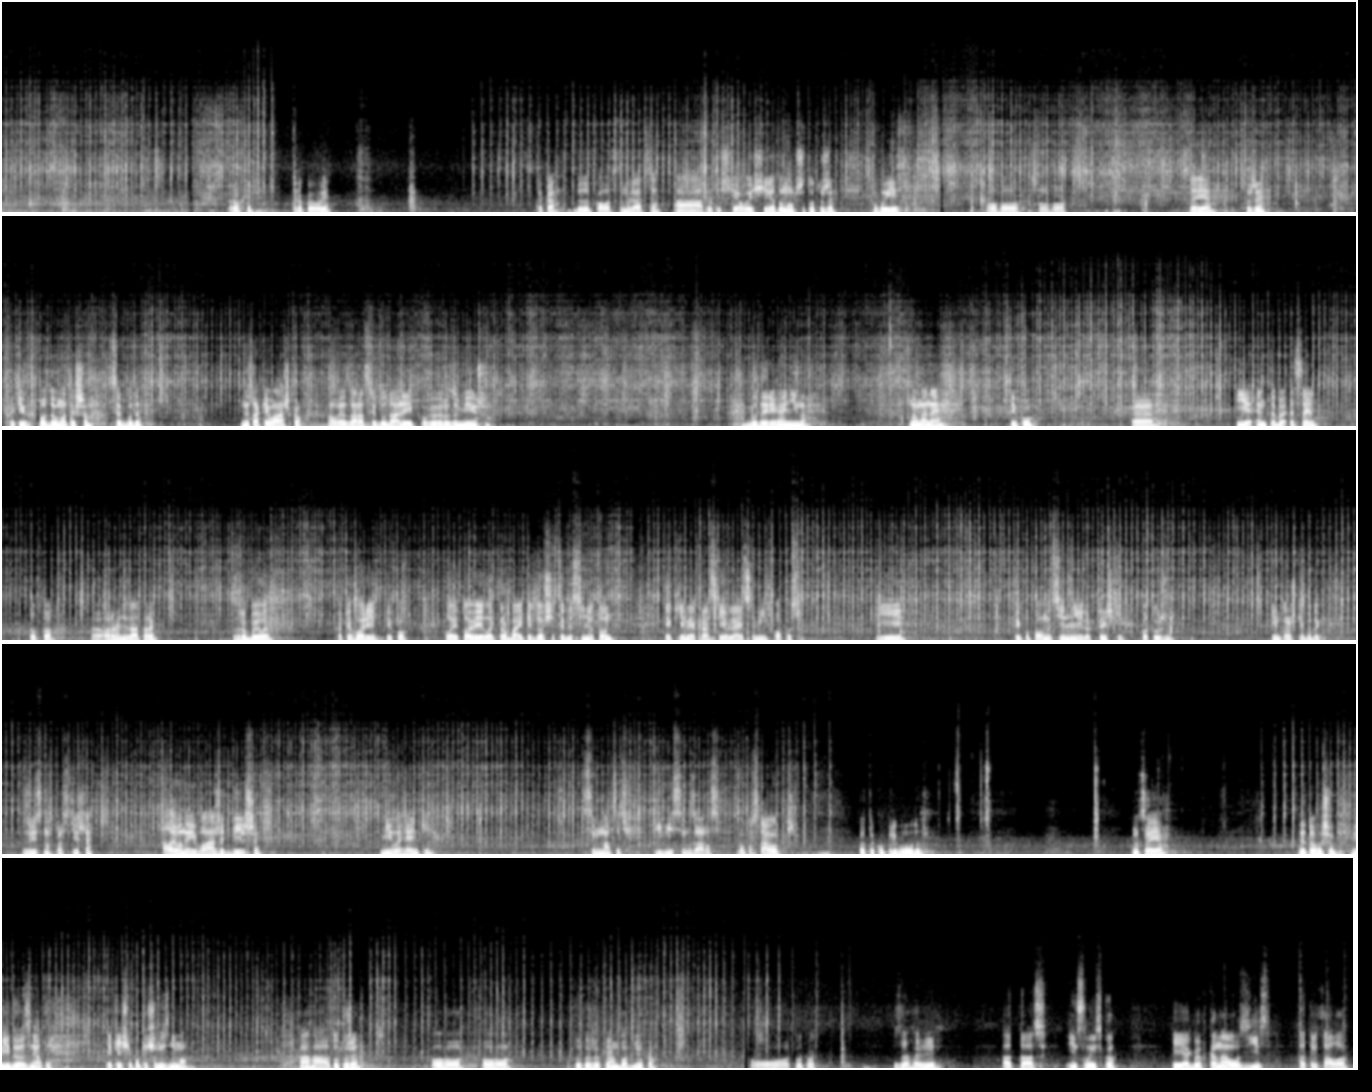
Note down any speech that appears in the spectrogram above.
Трохи кропиви. Така додаткова стимуляція. А, тут іще вище. Я думав, що тут уже виїзд. Ого, ого. Все, я вже хотів подумати, що це буде не так і важко, але зараз йду далі і розумію, що буде ріганіна. Ну, в мене, типу, е, є МТБ SL, тобто е, організатори зробили категорії типу лайтові електробайки до 60 ньютон, яким якраз є мій фокус. І типу повноцінні електрички потужні. Їм трошки буде, звісно, простіше, але вони і важать більше. Мій легенький 17,8 зараз, бо поставив отаку приблуду. Ну це я для того, щоб відео зняти, яке ще поки що не знімав. Ага, а тут уже. Ого, ого. А тут уже прям багнюка. О, тут от взагалі атас. І слизько. І якби в канаву з'їзд отрицало.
